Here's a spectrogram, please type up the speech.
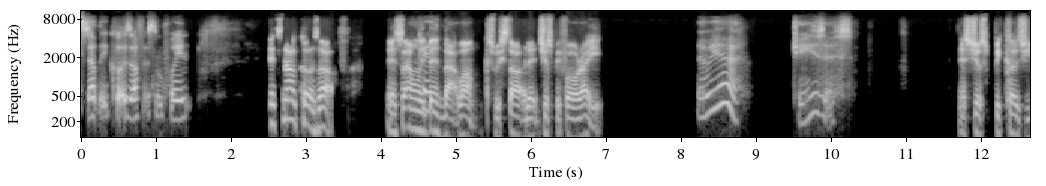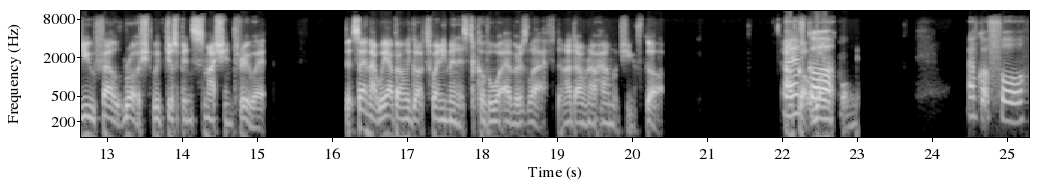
accidentally cut us off at some point. It's not cut us off. It's only Okay. been that long because we started it just before eight. Oh yeah. Jesus. It's just because you felt rushed, we've just been smashing through it. But saying that, we have only got 20 minutes to cover whatever's left, and I don't know how much you've got. I've, I've got, got- one. I've got four.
